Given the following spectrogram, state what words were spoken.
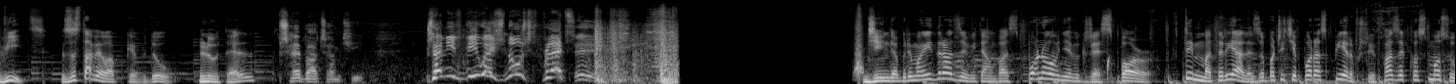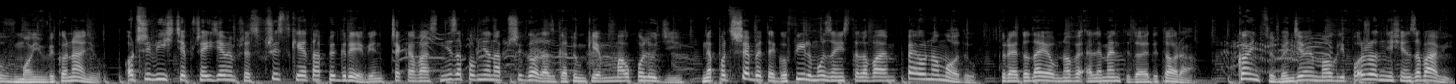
Widz zostawia łapkę w dół. Lutel Przebaczam ci, że mi wbiłeś nóż w plecy! Dzień dobry moi drodzy, witam was ponownie w grze Spore. W tym materiale zobaczycie po raz pierwszy fazę kosmosu w moim wykonaniu. Oczywiście przejdziemy przez wszystkie etapy gry, więc czeka was niezapomniana przygoda z gatunkiem małpoludzi. Na potrzeby tego filmu zainstalowałem pełno modów, które dodają nowe elementy do edytora. W końcu będziemy mogli porządnie się zabawić.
